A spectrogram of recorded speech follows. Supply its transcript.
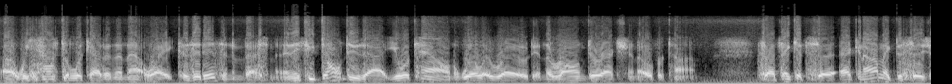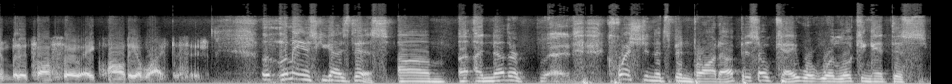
Uh, we have to look at it in that way because it is an investment. And if you don't do that, your town will erode in the wrong direction over time. So I think it's an economic decision, but it's also a quality of life decision. Let me ask you guys this. Um, another uh, question that's been brought up is, okay, we're, we're looking at this,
